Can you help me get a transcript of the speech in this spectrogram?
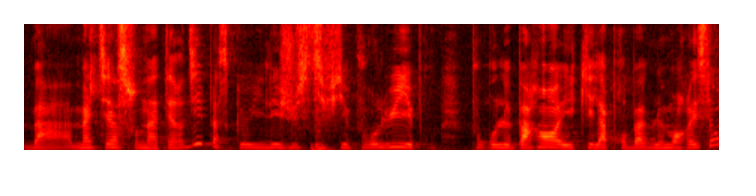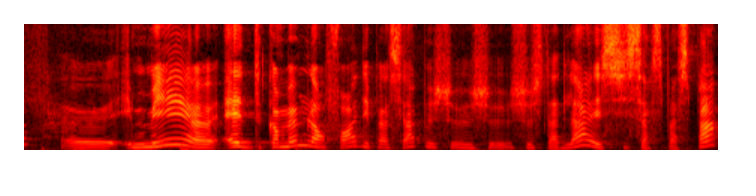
bah, maintiennent son interdit parce qu'il est justifié pour lui et pour, le parent et qu'il a probablement raison, euh, mais euh, aide quand même l'enfant à dépasser un peu ce, stade-là. Et si ça ne se passe pas,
